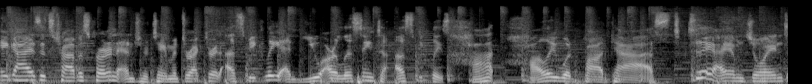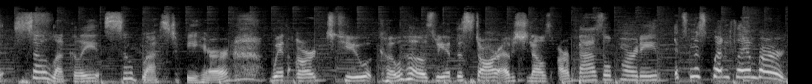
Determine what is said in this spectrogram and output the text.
Hey guys, it's Travis Cronin, Entertainment Director at Us Weekly, and you are listening to Us Weekly's Hot Hollywood podcast. Today I am joined, so luckily, so blessed to be here, with our two co hosts. We have the star of Chanel's Art Basel Party. It's Miss Gwen Flamberg.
